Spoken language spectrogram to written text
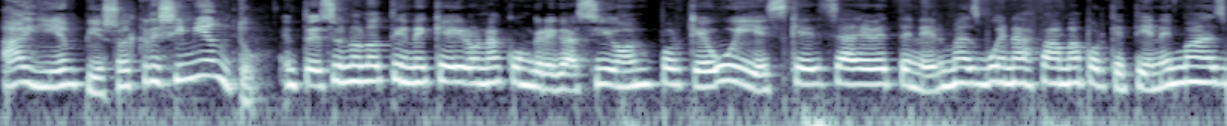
ahí empieza el crecimiento. Entonces uno no tiene que ir a una congregación porque, uy, es que esa debe tener más buena fama porque tiene más,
